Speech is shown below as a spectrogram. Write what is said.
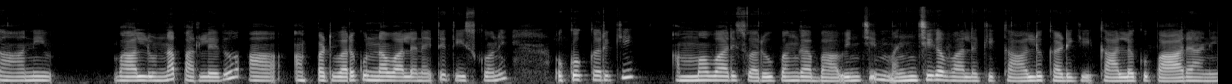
కాని వాళ్ళు ఉన్నా పర్లేదు అప్పటి వరకు ఉన్న వాళ్ళని అయితే తీసుకొని ఒక్కొక్కరికి అమ్మవారి స్వరూపంగా భావించి మంచిగా వాళ్ళకి కాళ్ళు కడిగి కాళ్ళకు పారాని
